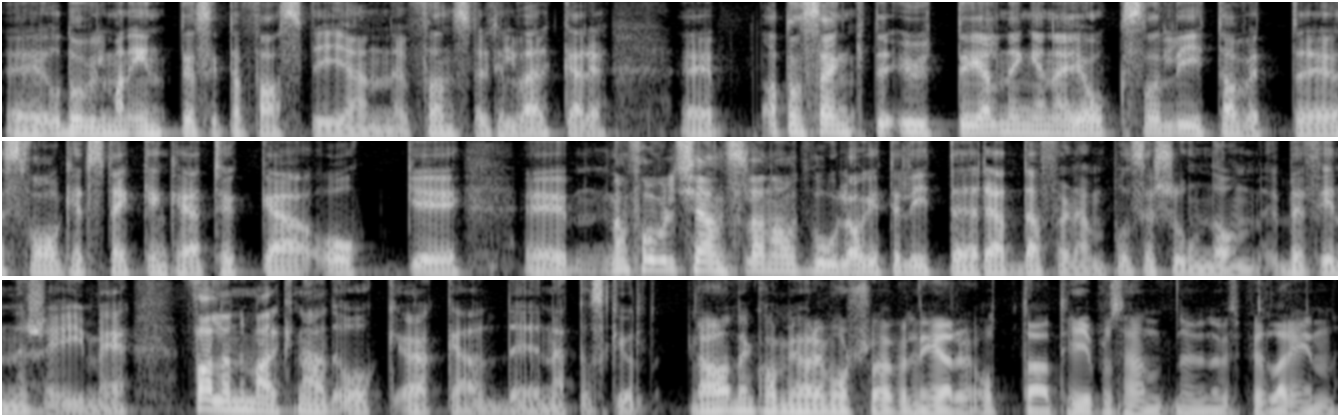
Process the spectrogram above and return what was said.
eh, och då vill man inte sitta fast i en fönstertillverkare. Eh, att de sänkte utdelningen är ju också lite av ett eh, svaghetstecken kan jag tycka och och eh, eh, man får väl känslan av att bolaget är lite rädda för den position de befinner sig i med fallande marknad och ökad eh, nettoskuld. Ja, den kom ju här i morse, och är väl ner 8-10 procent nu när vi spelar in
